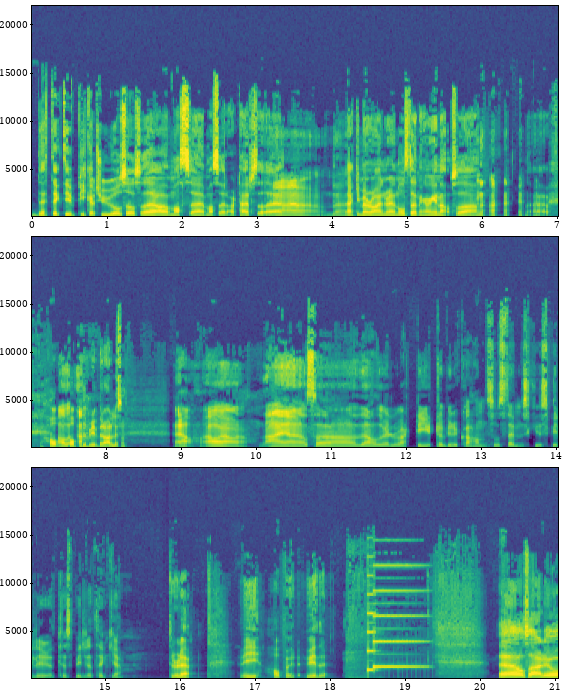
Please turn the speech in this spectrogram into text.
detektiv Pikachu også, så det er masse, masse rart her. Så det, Ja, ja, det, det er ikke med Ryan Reynolds denne gangen, da. Så da eh, håp, det blir bra, liksom. ja, ja, ja. Nei, altså, det hadde vel vært dyrt å bruke han som stemmeskuespiller til spillet, tenker jeg. Tror det. Vi hopper videre. Eh, og så er det jo,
